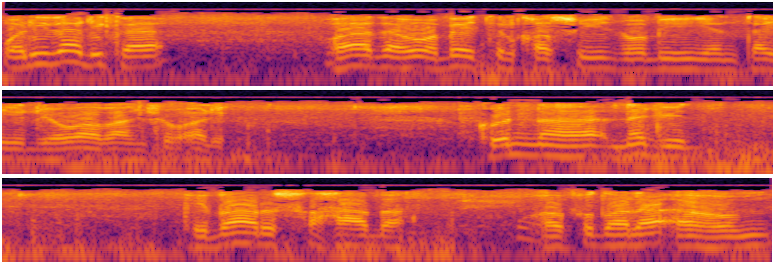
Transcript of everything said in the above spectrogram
ولذلك وهذا هو بيت القصيد وبه ينتهي الجواب عن سؤالك. كنا نجد كبار الصحابة وفضلاءهم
